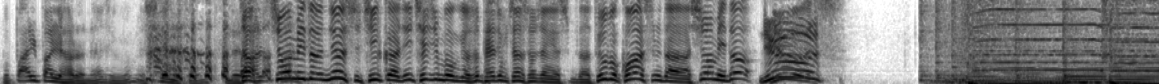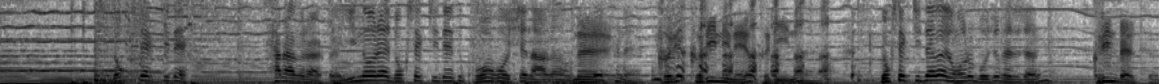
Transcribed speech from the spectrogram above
뭐 빨리빨리 하라네 지금 시간부터. 자, Show Me the 뉴스 지금까지 최진봉 교수 배종찬 소장이었습니다. 두 분 고맙습니다. Show Me the 뉴스 녹색지대 사랑을 할 거예요. 이 노래 녹색지대도 9595시에 나가는 네. 포트네. 그리, green이네요 green 녹색지대가 영어로 뭐죠, 배 소장님? 그린벨트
